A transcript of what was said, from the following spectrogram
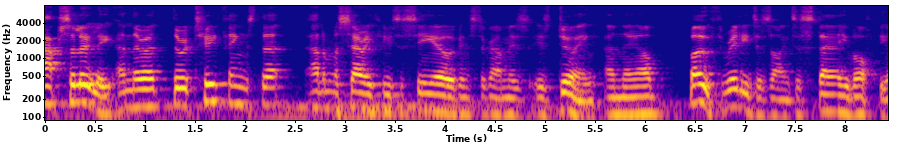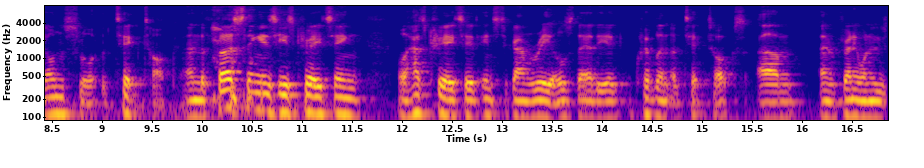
Absolutely, and there are there are two things that Adam Mosseri, who's the CEO of Instagram, is is doing, and they are both really designed to stave off the onslaught of TikTok. And the first thing is he's creating or has created Instagram Reels. They're the equivalent of TikToks. Um, and for anyone who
